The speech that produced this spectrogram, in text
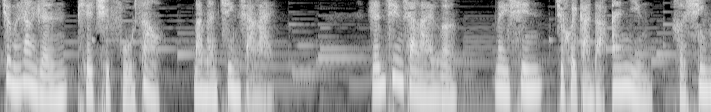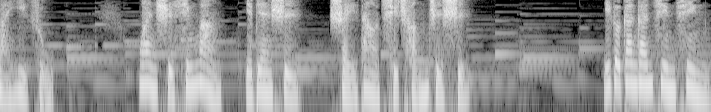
就能让人撇去浮躁，慢慢静下来。人静下来了，内心就会感到安宁和心满意足。万事兴旺，也便是水到渠成之事。一个干干净净、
